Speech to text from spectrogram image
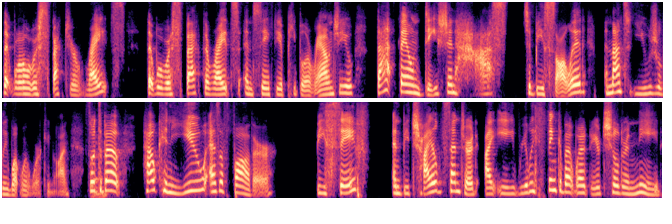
that will respect your rights, that will respect the rights and safety of people around you. That foundation has to be solid. And that's usually what we're working on. So it's mm-hmm. about how can you as a father be safe and be child centered, i.e., really think about what your children need.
